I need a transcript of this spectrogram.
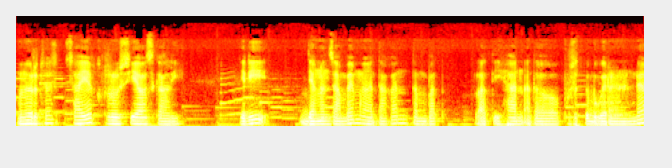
menurut saya krusial sekali. Jadi jangan sampai mengatakan tempat latihan atau pusat kebugaran Anda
